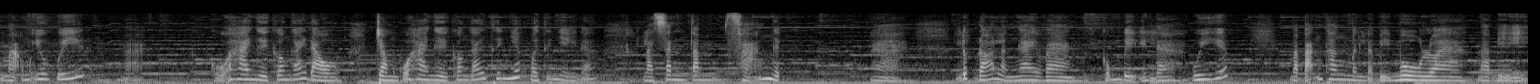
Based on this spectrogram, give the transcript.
mà ông yêu quý à, của hai người con gái đầu chồng của hai người con gái thứ nhất và thứ nhì đó là sanh tâm phản nghịch. À, lúc đó là ngai vàng cũng bị là uy hiếp mà bản thân mình là bị mù lòa và bị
